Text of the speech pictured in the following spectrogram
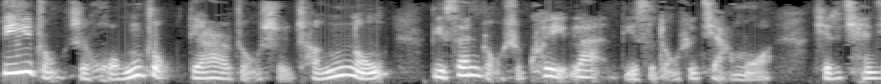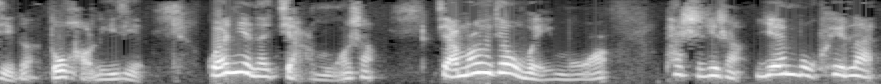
第一种是红肿，第二种是成脓，第三种是溃烂，第四种是假膜。其实前几个都好理解，关键在假膜上。假膜又叫伪膜，它实际上咽部溃烂，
